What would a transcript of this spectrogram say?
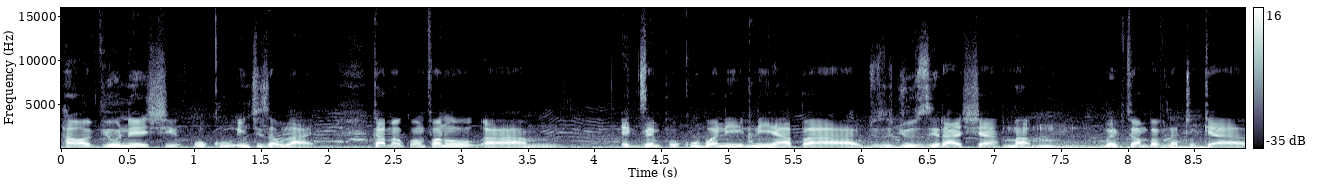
hawavionyeshi huku nchi za Ulaya. Kama kwa mfano um, example kubwa ni, ni hapa juzi juzi Russia, vitu ambavyo vinatokea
